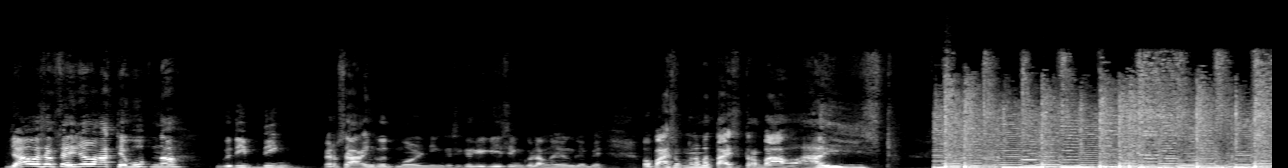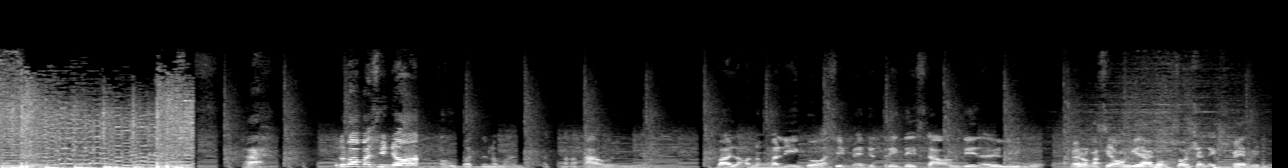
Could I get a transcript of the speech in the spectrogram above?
Yeah, what's up sa inyo mga tiwup, no? Good evening. Pero sa akin, good morning. Kasi kagigising ko lang ngayong gabi. O, pasok na naman tayo sa trabaho. Ay! Ha? Kung napapansin nyo, nakahubad na naman at nakatawin yan. Bala ko ng maligo kasi medyo 3 days na akong hindi naliligo. Meron kasi akong ginagawang social experiment.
